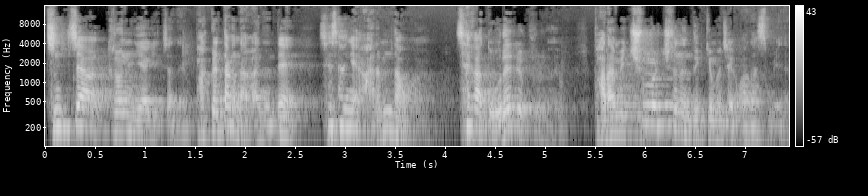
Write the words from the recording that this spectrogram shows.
진짜 그런 이야기 있잖아요. 밖을 딱 나갔는데 세상이 아름다워요. 새가 노래를 불러요. 바람이 춤을 추는 느낌을 제가 받았습니다.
